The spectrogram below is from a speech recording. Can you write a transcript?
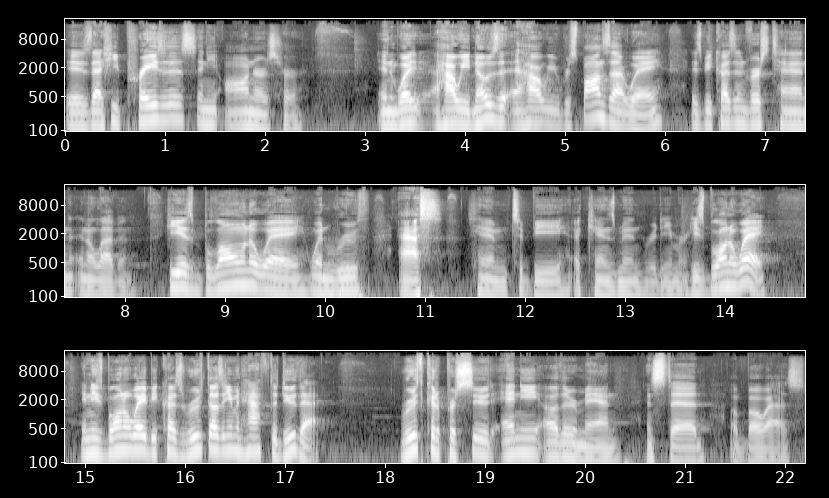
is that he praises and he honors her. And what, how he knows that, how he responds that way is because in verse 10 and 11, he is blown away when Ruth asks him to be a kinsman redeemer. He's blown away. And he's blown away because Ruth doesn't even have to do that. Ruth could have pursued any other man instead of Boaz.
